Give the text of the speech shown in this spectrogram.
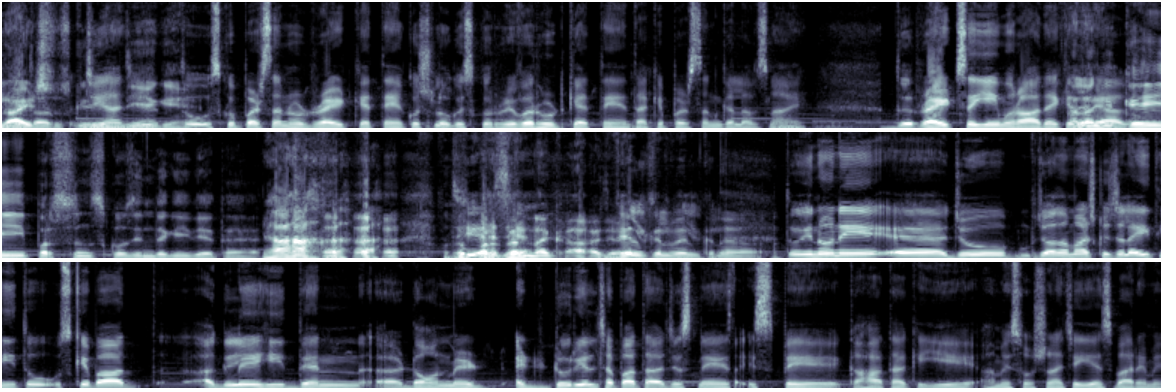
رائٹس جی ہاں جی ہاں۔ تو اس کو پرسن ہوڈ رائٹ کہتے ہیں۔ کچھ لوگ اس کو ریور ہوڈ کہتے ہیں تاکہ پرسن کا لفظ نہ آئے۔ رائٹ سے یہی مراد ہے کہ کئی پرسنس کو زندگی دیتا ہے۔ ہاں۔ جی ہاں، بالکل بالکل۔ ہاں۔ تو انہوں نے جو چودہ مارچ کو چلائی تھی تو اس کے بعد اگلے ہی دن ڈان میں ایڈیٹوریل چھپا تھا، جس نے اس پہ کہا تھا کہ یہ ہمیں سوچنا چاہیے اس بارے میں۔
